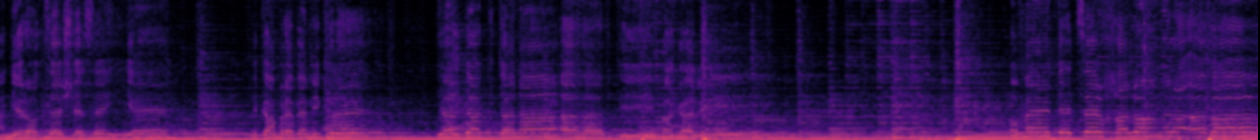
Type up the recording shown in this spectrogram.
אני רוצה שזה יהיה לגמרי במקרה ילדה קטנה אהבתי בגליל. עומד אצל חלון ראווה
